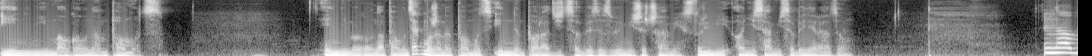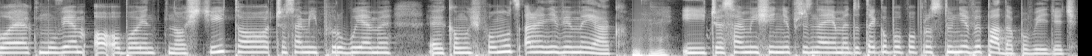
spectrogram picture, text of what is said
Inni mogą nam pomóc. Inni mogą nam pomóc. Jak możemy pomóc innym poradzić sobie ze złymi rzeczami, z którymi oni sami sobie nie radzą? No, bo jak mówiłem o obojętności, to czasami próbujemy y, komuś pomóc, ale nie wiemy jak. I czasami się nie przyznajemy do tego, bo po prostu nie wypada powiedzieć.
